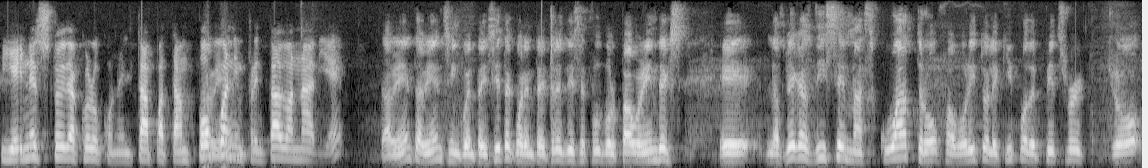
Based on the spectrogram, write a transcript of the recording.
Y en eso estoy de acuerdo con el Tapa. Tampoco han enfrentado a nadie, ¿eh? Está bien, está bien. 57-43 dice Football Power Index. Eh, Las Vegas dice más cuatro, favorito el equipo de Pittsburgh. Yo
